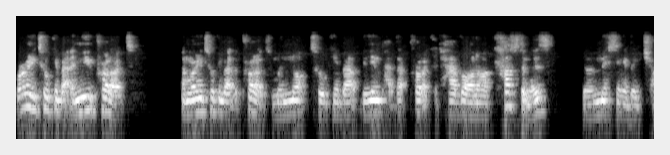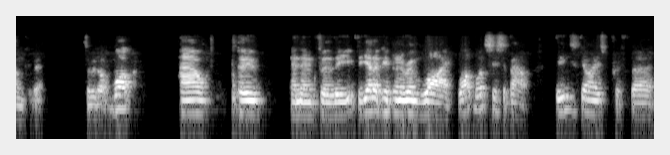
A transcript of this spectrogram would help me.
We're only talking about a new product and we're only talking about the product and we're not talking about the impact that product could have on our customers who are missing a big chunk of it. So we've got what, how, who, and then for the, the yellow people in the room, why? What, what's this about? These guys prefer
